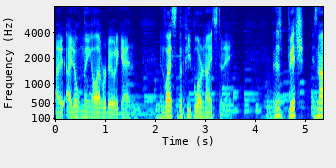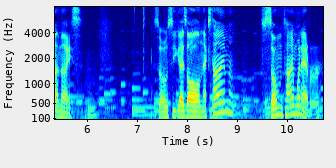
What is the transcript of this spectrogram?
I, I don't think I'll ever do it again. Unless the people are nice to me. And this bitch is not nice. So, see you guys all next time. Sometime whenever.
